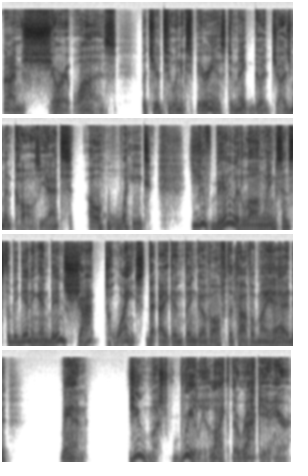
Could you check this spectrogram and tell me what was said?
I'm sure it was. But you're too inexperienced to make good judgment calls yet. Oh, wait. You've been with Longwing since the beginning and been shot twice that I can think of off the top of my head. Man, you must really like the rakia here.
